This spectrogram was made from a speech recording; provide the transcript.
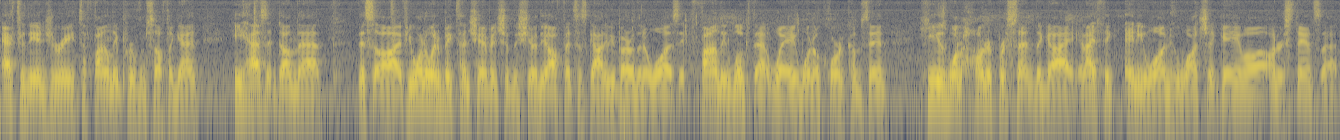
after the injury to finally prove himself again. He hasn't done that. This, uh, if you want to win a Big Ten championship this year, the offense has got to be better than it was. It finally looked that way when O'Korn comes in. He is 100% the guy, and I think anyone who watched that game uh, understands that.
